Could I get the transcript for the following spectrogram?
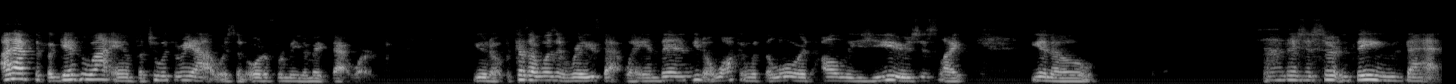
I'd have to forget who I am for two or three hours in order for me to make that work. You know, because I wasn't raised that way. And then, you know, walking with the Lord all these years, just like, you know, uh, there's just certain things that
